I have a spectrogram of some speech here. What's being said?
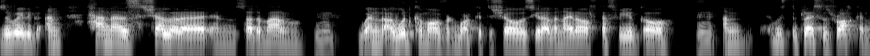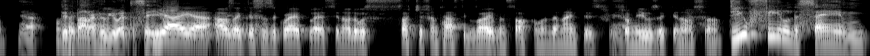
was a really good. And Hannah's Schellere in Södermalm. Mm. When I would come over and work at the shows, you'd have a night off. That's where you'd go. Mm. And it was the place was rocking. Yeah, didn't like- matter who you went to see. Yeah, yeah. I was like, this is a great place. You know, there was such a fantastic vibe in Stockholm in the '90s for, Yeah. for music. You know, so. do you feel the same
